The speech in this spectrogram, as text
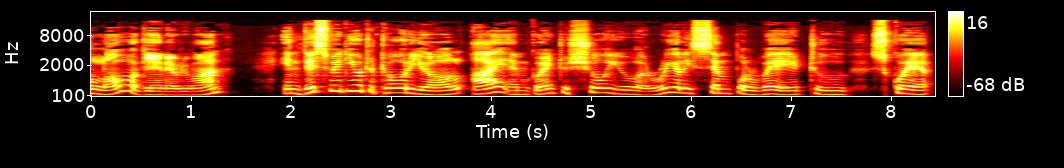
Hello again everyone. In this video tutorial, I am going to show you a really simple way to square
